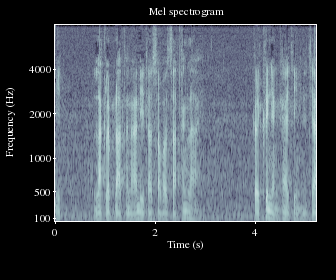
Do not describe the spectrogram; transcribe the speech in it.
มิตรรักและปรารถนาดีต่อสรรพสัตว์ทั้งหลาย เกิดขึ้นอย่างแท้จริงนะจ๊ะ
